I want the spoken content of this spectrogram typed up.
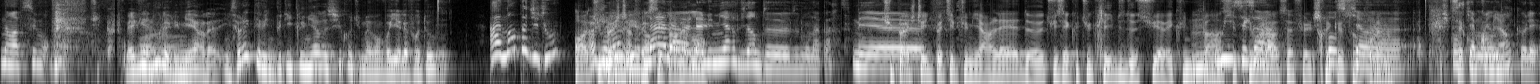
Non, absolument. Mais elle vient d'où la Oh. lumière là? Il me semblait que t'avais une petite lumière dessus quand tu m'avais envoyé la photo. Ah non, pas du tout. Oh, Ah, tu peux acheter un là, truc Là, la, la lumière vient de, de mon appart. Mais, Tu peux euh, acheter une petite lumière LED, euh, tu sais que tu clipses dessus avec une Mm. pince Oui, et c'est puis ça. voilà, ça fait le Je truc sans a, problème. je Ça pense qu'il y a coûte moyen combien de bricoler.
